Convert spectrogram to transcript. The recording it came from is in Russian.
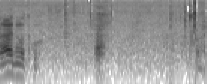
На одну таку.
